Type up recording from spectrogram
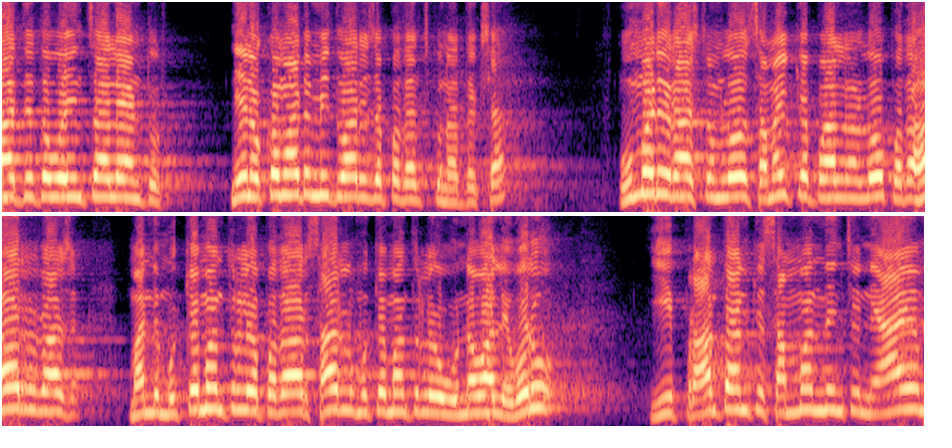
బాధ్యత వహించాలి అంటారు నేను ఒక్క మాట మీ ద్వారా చెప్పదలుచుకున్నా అధ్యక్ష. ఉమ్మడి రాష్ట్రంలో సమైక్య పాలనలో పదహారు రాష్ట్ర మంది ముఖ్యమంత్రులుగా పదహారు సార్లు ముఖ్యమంత్రులుగా ఉన్నవాళ్ళు ఎవరు? ఈ ప్రాంతానికి సంబంధించి న్యాయం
